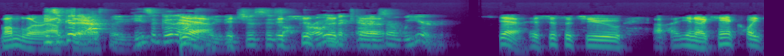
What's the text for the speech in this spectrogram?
bumbler. He's a good there. athlete. He's a good yeah, athlete. It's, it's just his it's throwing just that, mechanics uh, are weird. Yeah, it's just that you uh, you know I can't quite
